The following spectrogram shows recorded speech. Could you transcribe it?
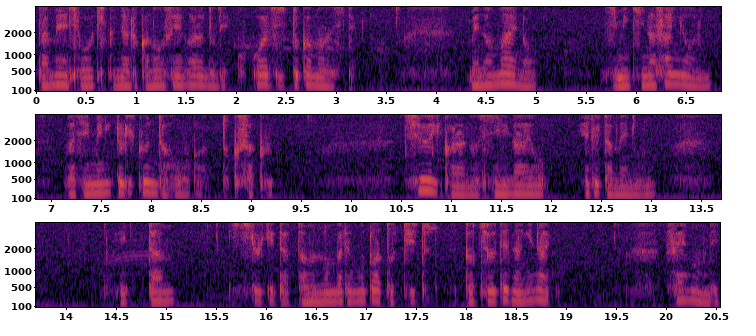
ダメージ大きくなる可能性があるのでここはじっと我慢して。目の前の地道な作業に真面目に取り組んだ方が得策。周囲からの信頼を得るためにも一旦引き受けた頼まれ事は途中途中で投げない。最後まで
